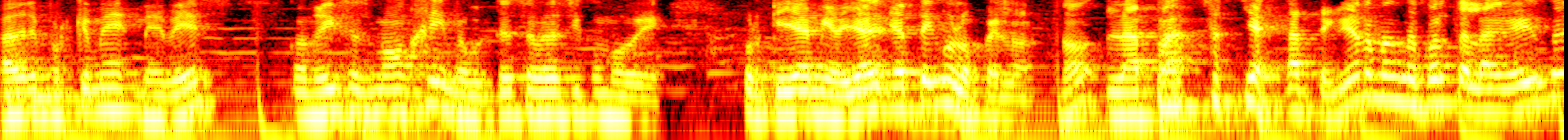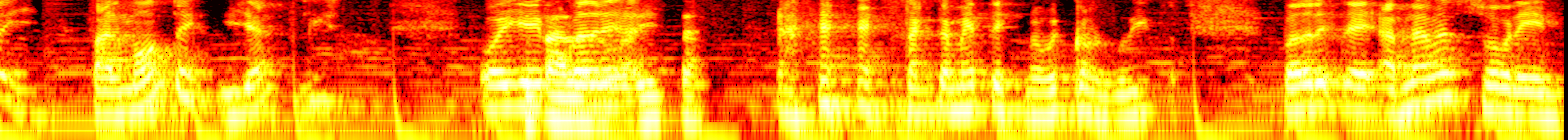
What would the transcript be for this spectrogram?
Padre, ¿por qué me, ves cuando dices monje y me volteas a ver así como de, porque ya, mira, ya, ya tengo lo pelón, ¿no? La panza ya la tengo, nada más me falta la cabeza y para el monte y ya, listo. Oye, padre. Los budistas. exactamente, me voy con los budistas. Padre, eh, hablabas sobre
